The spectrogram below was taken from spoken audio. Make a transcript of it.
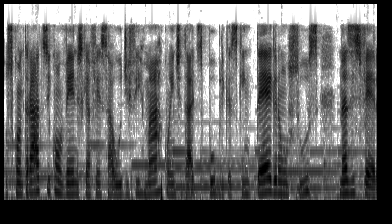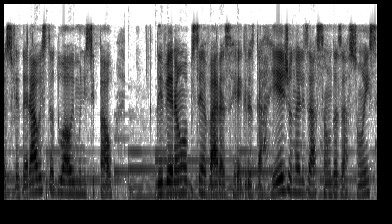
Os contratos e convênios que a FESaúde firmar com entidades públicas que integram o SUS nas esferas federal, estadual e municipal deverão observar as regras da regionalização das ações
